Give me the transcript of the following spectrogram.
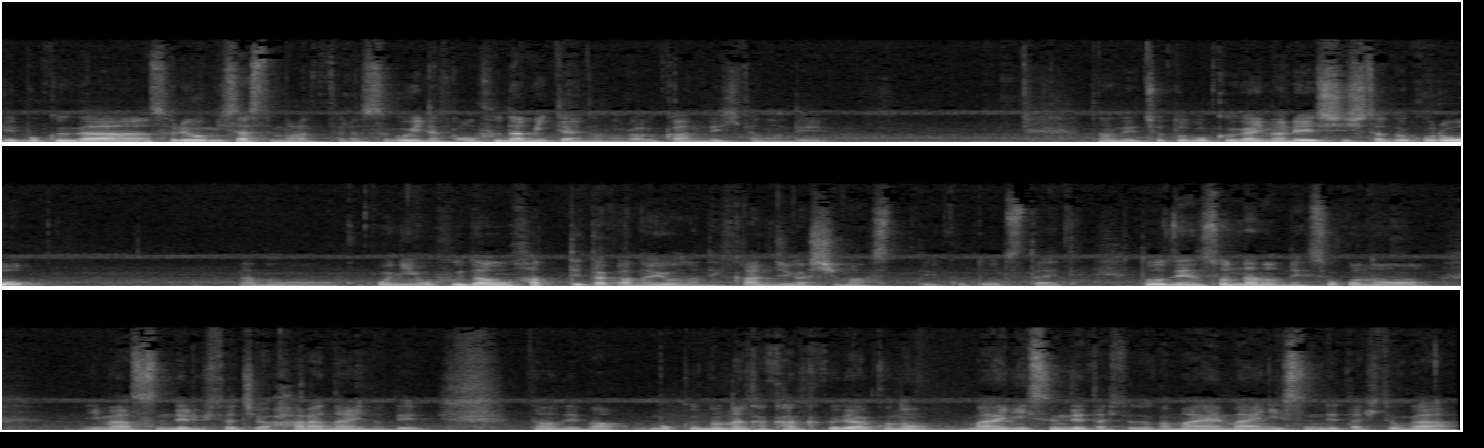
で僕がそれを見させてもらったらすごいなんかお札みたいなのが浮かんできたのでなのでちょっと僕が今霊視したところあのここにお札を貼ってたかのようなね感じがしますっていうことを伝えて。当然そんなのねそこの今住んでる人たちは貼らないので。なのでまあ僕のなんか感覚ではこの前に住んでた人とか前々に住んでた人が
